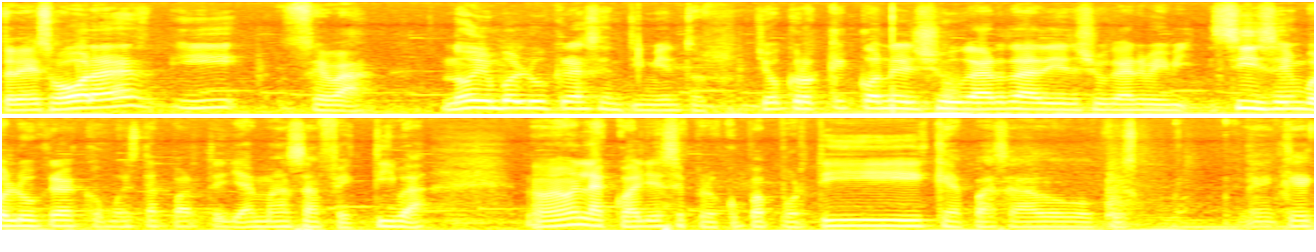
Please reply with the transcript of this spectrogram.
tres horas y se va. No involucra sentimientos. Yo creo que con el Sugar Daddy el Sugar Baby sí se involucra como esta parte ya más afectiva, ¿no? En la cual ya se preocupa por ti, qué ha pasado, pues, eh, qué,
